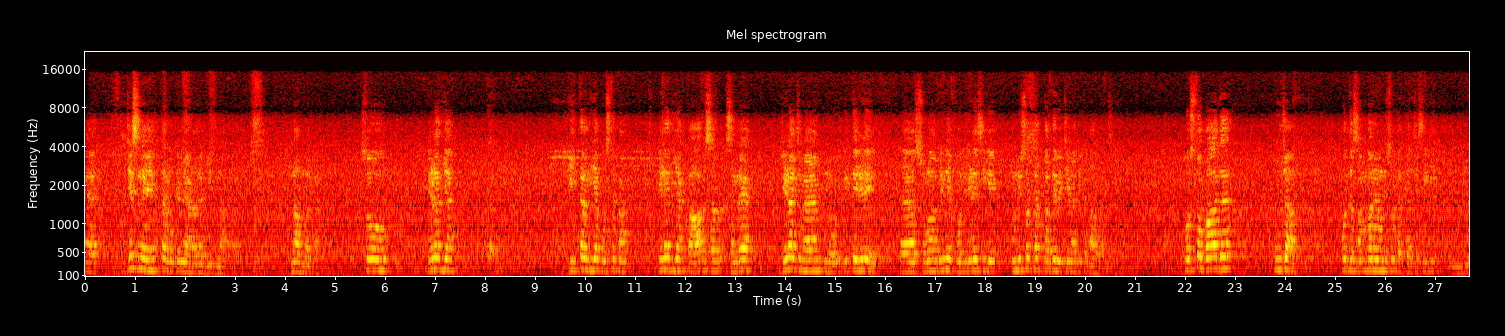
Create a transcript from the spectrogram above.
ਹੈ ਜਿਸ ਨੇ ਧਰਮ ਕੇ ਮਿਆਣਾ ਦਾ ਗੀਤ ਨਾ ਗਾਇਆ ਨਾਮਵਰ ਕਰ ਸੋ ਇਹਨਾਂ ਦੀਆਂ ਗੀਤਾਂ ਦੀਆਂ ਪੁਸਤਕਾਂ ਇਹਨਾਂ ਦੀਆਂ ਕਾਵ ਸਰ- ਸੰਗ੍ਰਹਿ ਜਿਹੜਾ ਚ ਮੈਂ ਨੋਟ ਕੀਤੇ ਜਿਹੜੇ ਅਹ, 16 ਵਿਨੇ ਫੁੱਲ ਜਿਹੜੇ ਸੀਗੇ 1978 ਦੇ ਵਿੱਚ ਇਹਨਾਂ ਦੀ ਕਿਤਾਬ ਆਈ ਸੀ। ਉਸ ਤੋਂ ਬਾਅਦ ਪੂਜਾ ਉਹ ਦਸੰਬਰ 1978 ਚ ਸੀਗੀ।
